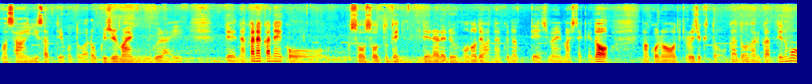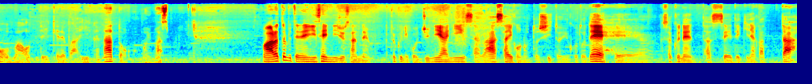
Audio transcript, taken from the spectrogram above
ま3イーサっていうことは60万円ぐらいでなかなかねこう早々と手に入れられるものではなくなってしまいましたけど、まあ、このプロジェクトがどうなるかっていうのも、まあ、追っていければいいかなと思います。まあ、改めてね2023年特にこうジュニア NISA が最後の年ということで、えー、昨年達成できなかった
